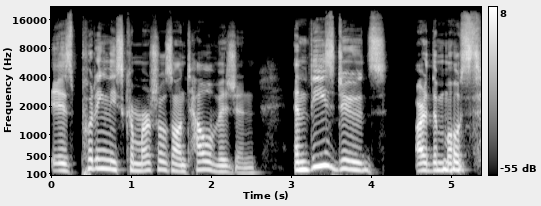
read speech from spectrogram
is putting these commercials on television and these dudes are the most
